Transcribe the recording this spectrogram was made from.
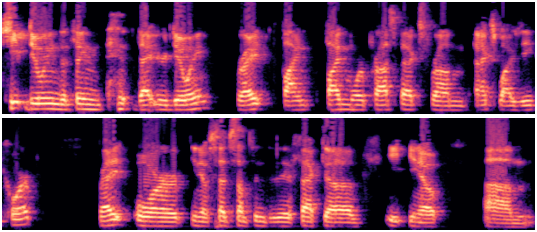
keep doing the thing that you're doing, right? Find find more prospects from XYZ Corp, right? Or you know, said something to the effect of you know, um,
